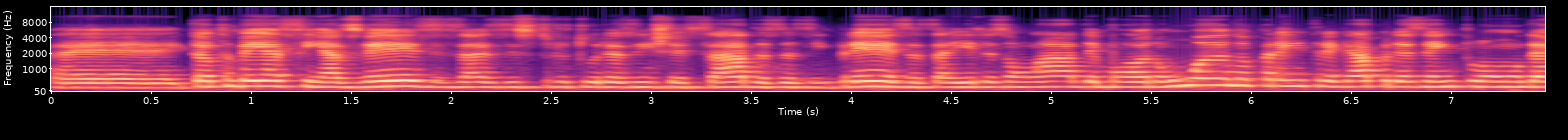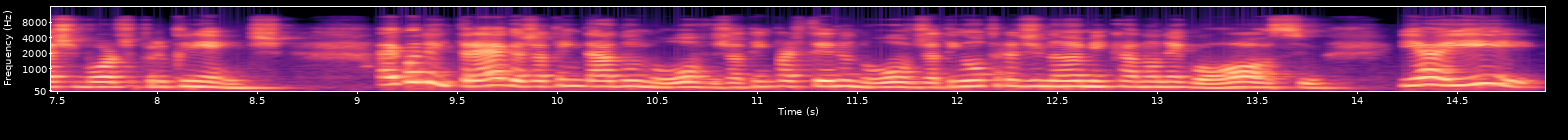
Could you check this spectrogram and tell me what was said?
É, então, também, assim, às vezes, as estruturas engessadas das empresas, aí eles vão lá, demoram um ano para entregar, por exemplo, um dashboard para o cliente. Aí, quando entrega, já tem dado novo, já tem parceiro novo, já tem outra dinâmica no negócio. E aí,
